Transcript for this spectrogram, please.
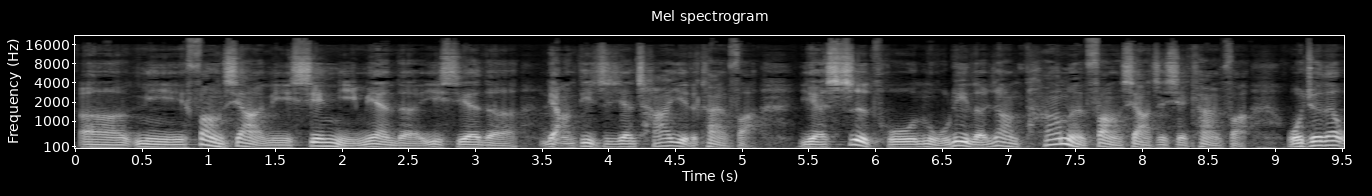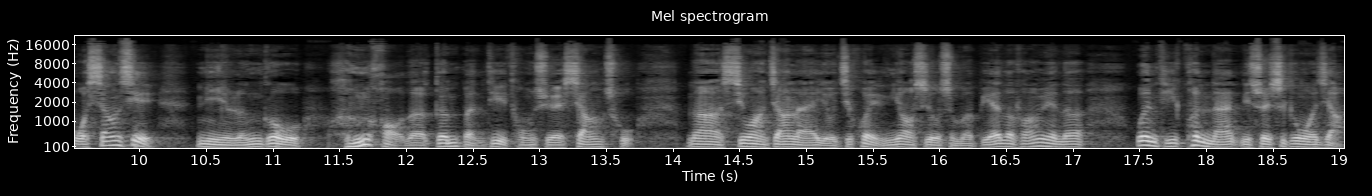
呃，你放下你心里面的一些的两地之间差异的看法，也试图努力的让他们放下这些看法。我觉得我相信你能够很好的跟本地同学相处。那希望将来有机会，你要是有什么别的方面的。问题困难，你随时跟我讲。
